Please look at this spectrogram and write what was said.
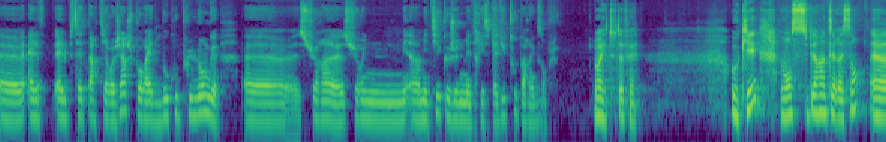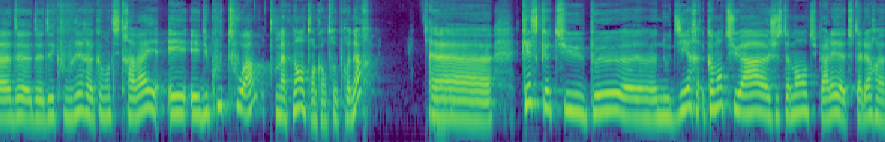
Euh, elle, cette partie recherche pourrait être beaucoup plus longue euh, sur, un, sur une, un métier que je ne maîtrise pas du tout, par exemple. Oui, tout à fait. Ok, bon, c'est super intéressant de, de, découvrir comment tu travailles. Et, du coup, toi, maintenant, en tant qu'entrepreneur, euh, Qu'est-ce que tu peux euh, nous dire? Comment tu as justement, tu parlais tout à l'heure euh,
